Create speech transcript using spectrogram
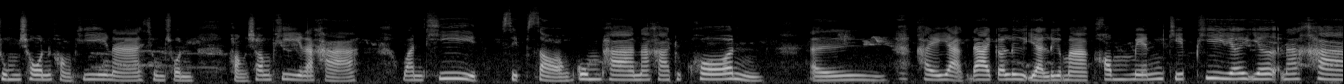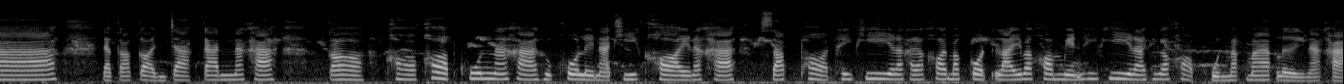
ชุมชนของพี่นะ ชุมชนของช่องพี่นะคะ วันที่ 12 กุมภานะคะทุกคนเออใครอยากได้ก็ลืออย่าลืมมาคอมเมนต์คลิปพี่เยอะๆนะคะ แล้วก็ก่อนจากกันนะคะ ก็ขอขอบคุณนะคะ ทุกคนเลยนะที่คอยนะคะซัพพอร์ตให้พี่นะคะ แล้วคอยมากดไลค์มาคอมเมนต์ให้พี่นะพี่ก็ขอบคุณมากๆเลยนะคะ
